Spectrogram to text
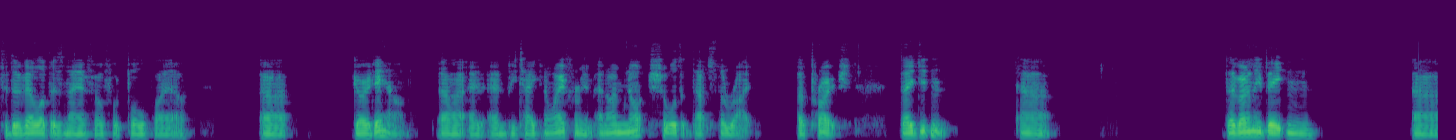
to develop as an AFL football player uh, go down uh, and, and be taken away from him. And I'm not sure that that's the right approach. They didn't. Uh, they've only beaten uh,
